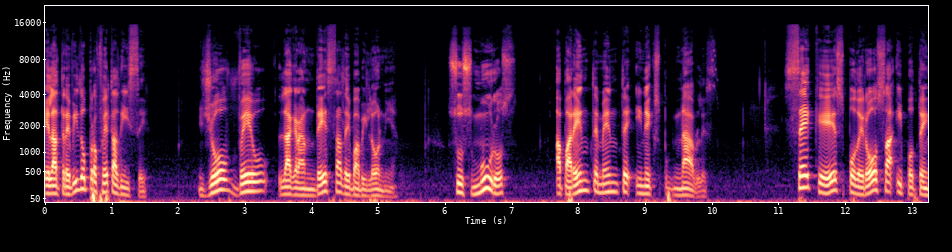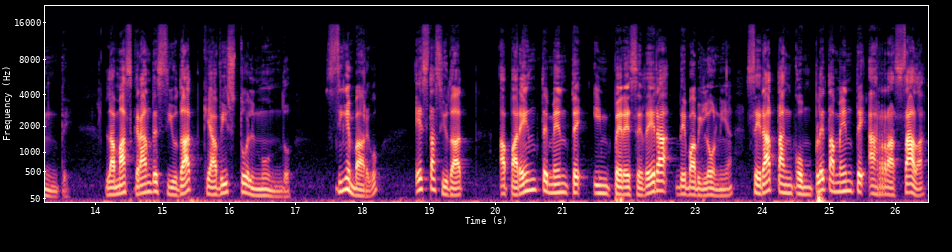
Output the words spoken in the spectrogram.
el atrevido profeta dice, yo veo la grandeza de Babilonia, sus muros aparentemente inexpugnables. Sé que es poderosa y potente, la más grande ciudad que ha visto el mundo. Sin embargo, esta ciudad aparentemente imperecedera de Babilonia será tan completamente arrasada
